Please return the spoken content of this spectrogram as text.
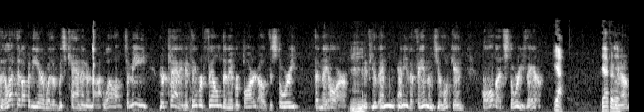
they left it up in the air whether it was canon or not. Well, to me, they're canon. If they were filmed and they were part of the story, then they are. Mhm. And if you any, any of the fandoms you look in, all that story's there. Yeah, definitely. You know.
